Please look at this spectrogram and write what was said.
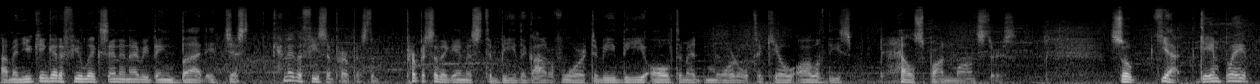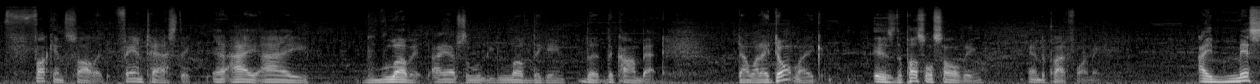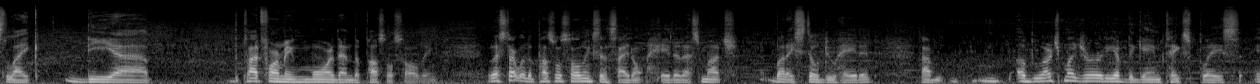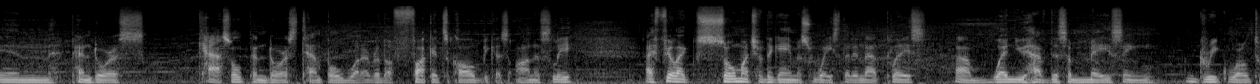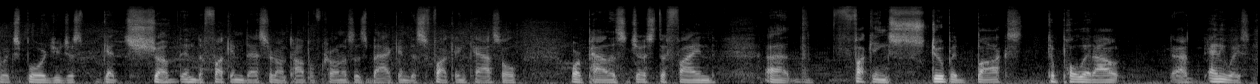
I mean, you can get a few licks in and everything, but it just kind of defeats the purpose. The purpose of the game is to be the god of war, to be the ultimate mortal, to kill all of these hellspawn monsters. So yeah, gameplay fucking solid, fantastic. I I love it. I absolutely love the game, the the combat. Now, what I don't like is the puzzle solving and the platforming. I miss like the uh, the platforming more than the puzzle solving. Let's start with the puzzle solving since I don't hate it as much, but I still do hate it. Um, a large majority of the game takes place in Pandora's castle, Pandora's temple, whatever the fuck it's called, because honestly, I feel like so much of the game is wasted in that place. Um, when you have this amazing Greek world to explore, you just get shoved in the fucking desert on top of Kronos' back in this fucking castle or palace just to find uh, the fucking stupid box to pull it out. Uh, anyways,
